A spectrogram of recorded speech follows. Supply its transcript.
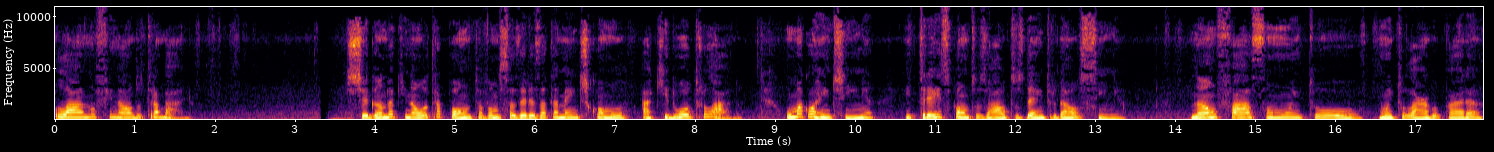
lá no final do trabalho. Chegando aqui na outra ponta, vamos fazer exatamente como aqui do outro lado. Uma correntinha e três pontos altos dentro da alcinha. Não façam muito, muito largo para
